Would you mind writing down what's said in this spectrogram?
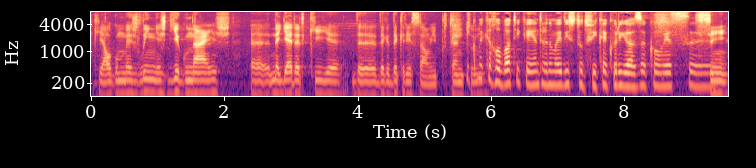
aqui algumas linhas diagonais uh, na hierarquia da, da, da, criação e portanto e como é que a robótica entra no meio disso tudo? Fiquei curiosa com esse sim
